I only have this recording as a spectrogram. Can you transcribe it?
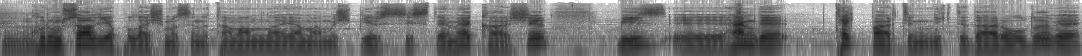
hı hı. kurumsal yapılaşmasını tamamlayamamış bir sisteme karşı biz e, hem de tek partinin iktidarı olduğu ve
